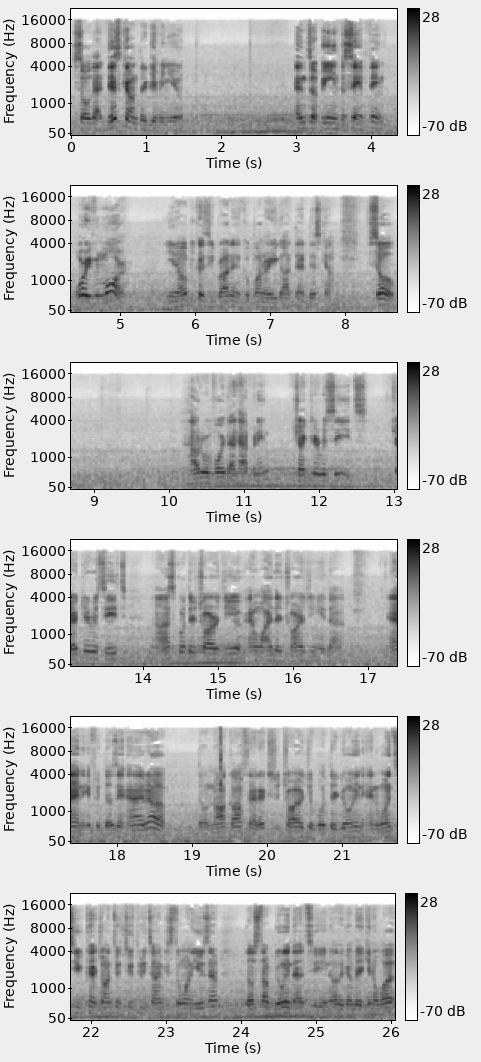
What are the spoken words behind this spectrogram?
so that discount they're giving you ends up being the same thing or even more you know, because you brought in a coupon or you got that discount. So, how to avoid that happening? Check your receipts. Check your receipts. Ask what they're charging you and why they're charging you that. And if it doesn't add up, they'll knock off that extra charge of what they're doing. And once you catch on to it two, three times, you still want to use them, they'll stop doing that to you. You know, they're gonna be like, you know what,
